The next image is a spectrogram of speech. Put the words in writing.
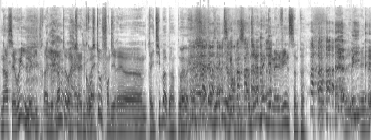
Non, c'est Will le, guitra- le gratteux, ouais, qui a une grosse Ouais. touffe, on dirait euh, Tahiti Bob un peu. Ouais, ouais, exactement. On dirait le mec des Melvins un peu. Oui. Une-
